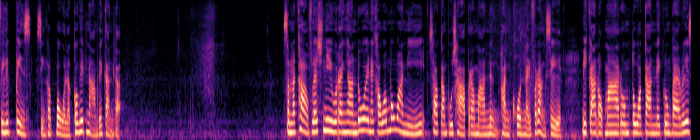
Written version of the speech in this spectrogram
ฟิลิปปินส์ สิงคโปร์แล้วก็เวียดนามด้วยกันค่ะสำนักข่าว Flash News รายงานด้วยนะคะว่าเมื่อวานนี้ชาวกัมพูชาประมาณ 1,000 คนในฝรั่งเศส มีการออกมารวมตัวกันในกรุงปารีส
